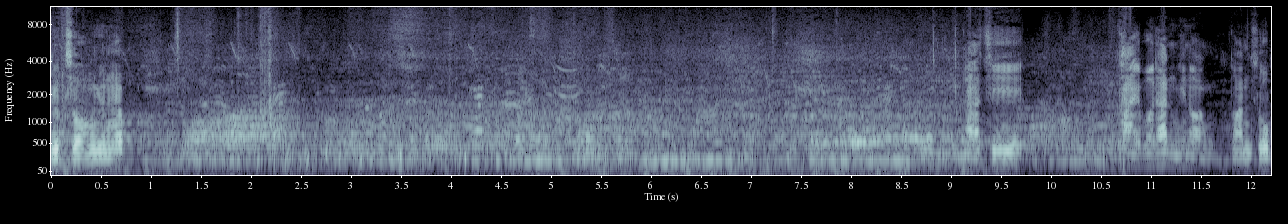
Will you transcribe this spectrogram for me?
จุดสองอยู่นะครับอาชีถ่ายบ่ท่านพี่น้องตอนซุป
